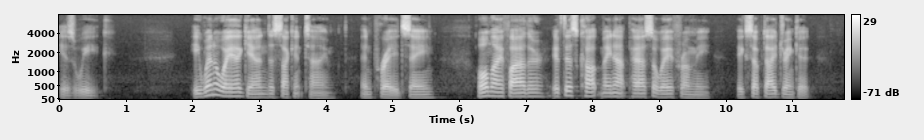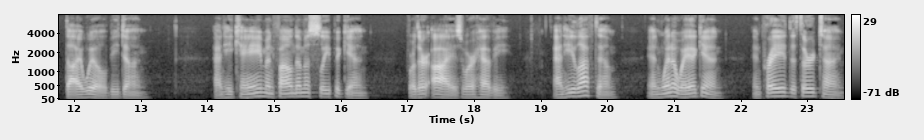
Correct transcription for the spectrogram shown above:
is weak. He went away again the second time and prayed, saying, O my Father, if this cup may not pass away from me, except I drink it, thy will be done. And he came and found them asleep again, for their eyes were heavy. And he left them and went away again and prayed the third time,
